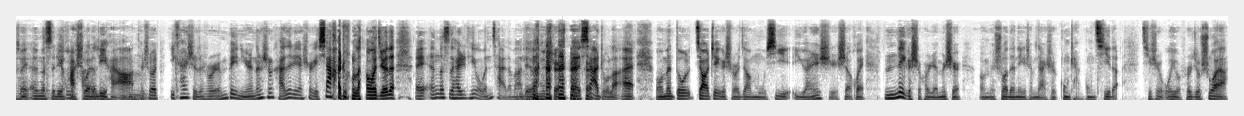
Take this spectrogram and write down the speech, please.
所以恩格斯这话说的厉害啊！他说一开始的时候，人被女人能生孩子这件事给吓住了。我觉得，哎，恩格斯还是挺有文采的嘛，对吧？是 吓住了。哎，我们都叫这个时候叫母系原始社会。那个时候人们是我们说的那个什么点是共产共妻的。其实我有时候就说啊，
